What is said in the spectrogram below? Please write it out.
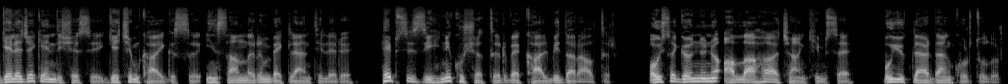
Gelecek endişesi, geçim kaygısı, insanların beklentileri, hepsi zihni kuşatır ve kalbi daraltır. Oysa gönlünü Allah'a açan kimse, bu yüklerden kurtulur.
